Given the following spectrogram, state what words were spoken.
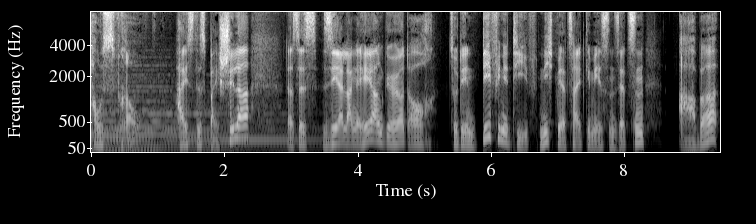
Hausfrau. Heißt es bei Schiller, das ist sehr lange her und gehört auch zu den definitiv nicht mehr zeitgemäßen Sätzen, aber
